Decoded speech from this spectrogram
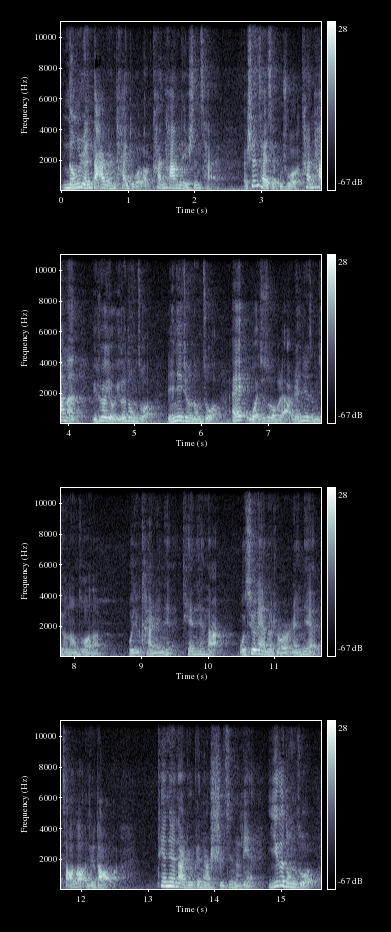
能人达人太多了，看他们那身材。身材且不说，看他们，比如说有一个动作，人家就能做，哎，我就做不了，人家怎么就能做呢？我就看人家天天那儿，我去练的时候，人家早早就到了，天天那儿就跟那儿使劲的练，一个动作，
